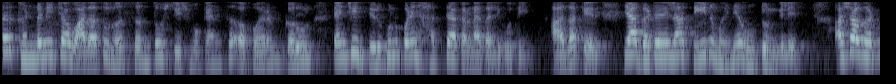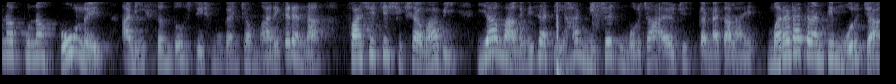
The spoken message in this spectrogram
तर खंडणीच्या वादातूनच संतोष देशमुख यांचं अपहरण करून त्यांची निर्गुणपणे हत्या करण्यात आली होती. आज अखेर या घटनेला तीन महिने उलटून गेले. अशा घटना पुन्हा होऊ नयेत आणि संतोष देशमुख यांच्या मारेकऱ्यांना फाशीची शिक्षा व्हावी या मागणीसाठी हा निषेध मोर्चा आयोजित करण्यात आला आहे. मराठा क्रांती मोर्चा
